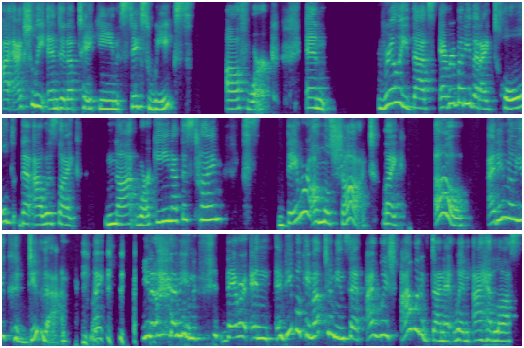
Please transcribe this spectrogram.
I actually ended up taking six weeks off work. And really, that's everybody that I told that I was like not working at this time, they were almost shocked. Like, oh, I didn't know you could do that. Like, you know, I mean, they were, and and people came up to me and said, I wish I would have done it when I had lost,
